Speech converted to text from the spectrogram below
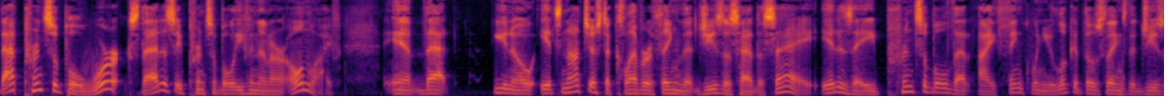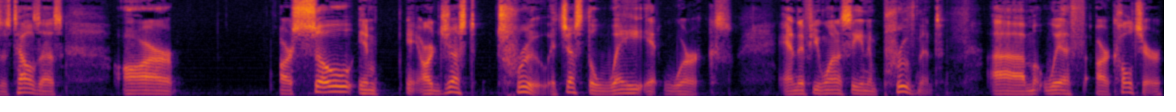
That principle works. That is a principle even in our own life, and that you know, it's not just a clever thing that Jesus had to say. It is a principle that I think when you look at those things that Jesus tells us are are so im- are just true. It's just the way it works. And if you want to see an improvement um, with our culture,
